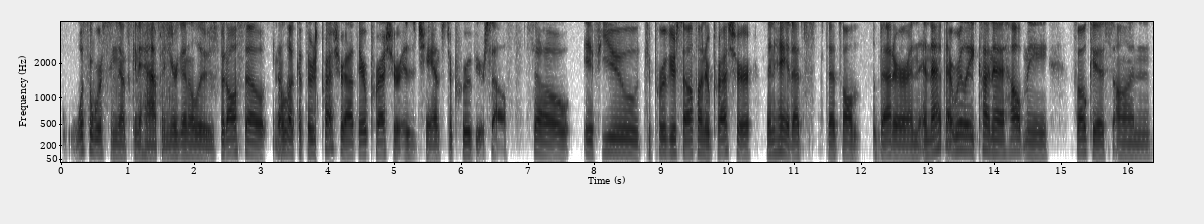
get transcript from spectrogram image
what's the worst thing that's going to happen? You're going to lose. But also, you know, look, if there's pressure out there, pressure is a chance to prove yourself. So if you could prove yourself under pressure, then hey, that's that's all the better. And and that that really kind of helped me focus on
